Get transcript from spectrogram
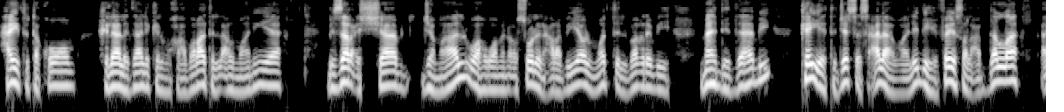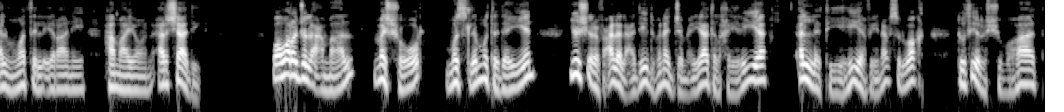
حيث تقوم خلال ذلك المخابرات الألمانية بزرع الشاب جمال وهو من أصول عربية والممثل المغربي مهدي الذهبي كي يتجسس على والده فيصل عبد الله الممثل الإيراني همايون أرشادي. وهو رجل أعمال مشهور مسلم متدين يشرف على العديد من الجمعيات الخيرية التي هي في نفس الوقت تثير الشبهات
